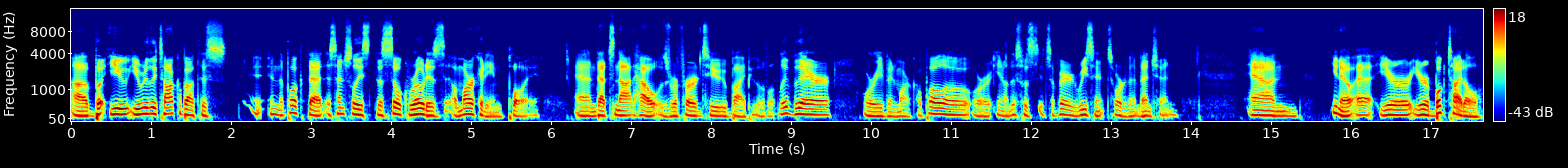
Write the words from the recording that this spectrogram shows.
Uh, but you you really talk about this in the book that essentially the Silk Road is a marketing ploy, and that's not how it was referred to by people that live there or even Marco Polo, or you know, this was it's a very recent sort of invention. And you know, uh, your your book title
